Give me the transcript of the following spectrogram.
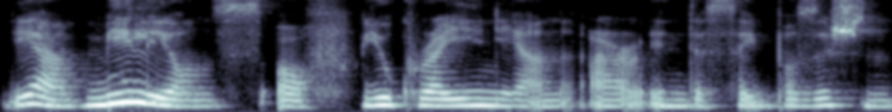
Yeah, millions of Ukrainians are in the same position.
